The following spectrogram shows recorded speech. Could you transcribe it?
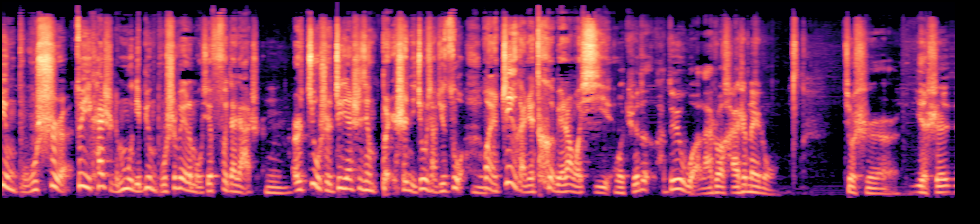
并不是最一开始的目的，并不是为了某些附加价值，嗯，而就是这件事情本身，你就是想去做。我感觉这个感觉特别让我吸引。我觉得对于我来说，还是那种，就是也是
